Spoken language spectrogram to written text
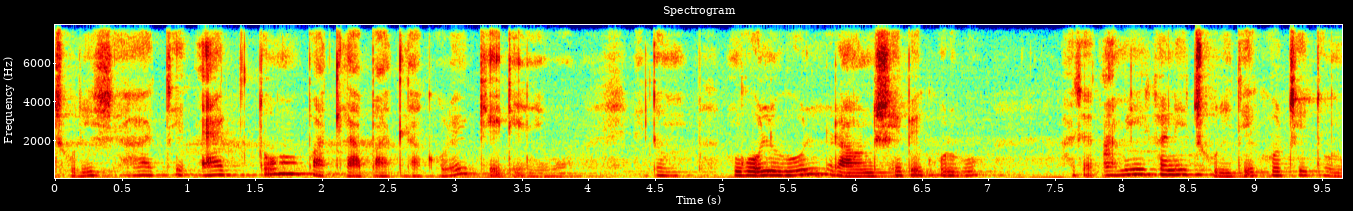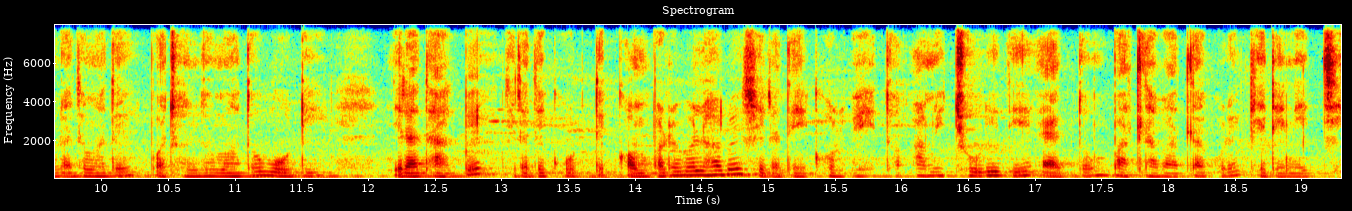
ছুরির সাহায্যে একদম পাতলা পাতলা করে কেটে নেব। একদম গোল গোল রাউন্ড শেপে করব। আচ্ছা আমি এখানে ছুরিতে করছি, তোমরা তোমাদের পছন্দ মতো বটি যেটা থাকবে, যেটাতে করতে কমফর্টেবল হবে সেটাতেই করবে। তো আমি ছুরি দিয়ে একদম পাতলা পাতলা করে কেটে নিচ্ছি।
